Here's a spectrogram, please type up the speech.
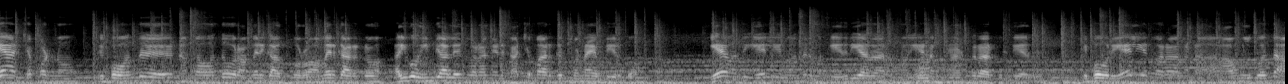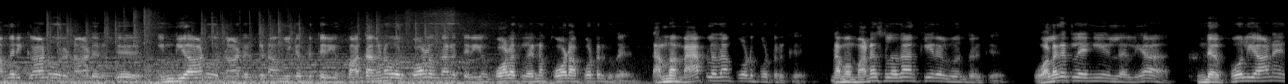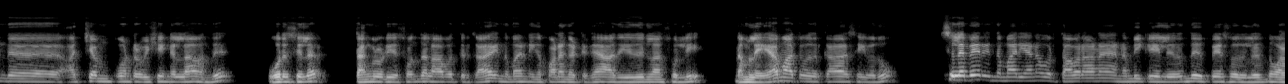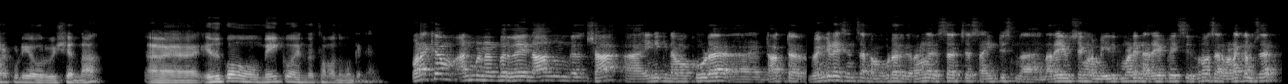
ஏன் அச்சப்படணும்? இப்போ வந்து நம்ம வந்து ஒரு அமெரிக்காவுக்கு போறோம். அமெரிக்கா இருக்கிறோம் ஐயோ இந்தியாவிலேருந்து வராங்க எனக்கு அச்சமா இருக்குன்னு சொன்னா எப்படி இருக்கும்? ஏன் வந்து ஏலியன் வந்து நமக்கு எதிரியா தான் இருக்கணும்? ஏன் நமக்கு நண்பராக இருக்க முடியாது? இப்போ ஒரு ஏலியன் வராங்கன்னா அவங்களுக்கு வந்து அமெரிக்கான்னு ஒரு நாடு இருக்கு இந்தியான்னு ஒரு நாடு இருக்குன்னு அவங்களுக்கு எப்படி தெரியும்? பார்த்தாங்கன்னா ஒரு கோலம் தானே தெரியும். கோலத்துல என்ன கோடா போட்டிருக்குது? நம்ம மேப்ல தான் கோடு போட்டிருக்கு. நம்ம மனசுல தான் கீறல் வந்திருக்கு உலகத்துல எங்கேயும் இல்லை இல்லையா? இந்த போலியான இந்த அச்சம் போன்ற விஷயங்கள்லாம் வந்து ஒரு சிலர் தங்களுடைய சொந்த லாபத்திற்காக இந்த மாதிரி நீங்க பணம் கட்டுங்க அது இதுலாம் சொல்லி நம்மளை ஏமாற்றுவதற்காக செய்வதும் சில பேர் இந்த மாதிரியான ஒரு தவறான நம்பிக்கையிலிருந்து பேசுவதிலிருந்து வரக்கூடிய ஒரு விஷயம்தான். இதுக்கும் மெய்க்கும் எந்த சம்மந்தமும் கிடையாது. வணக்கம் அன்பு நண்பர்களே. நான் உங்கள் ஷா. இன்னைக்கு நம்ம கூட டாக்டர் வெங்கடேசன் சார் நம்ம கூட இருக்கிறாங்க. ரிசர்ச்சர் சயின்டிஸ்ட் நிறைய விஷயங்கள் நம்ம இதுக்கு முன்னாடி நிறைய பேசியிருக்கிறோம். சார் வணக்கம் சார்.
